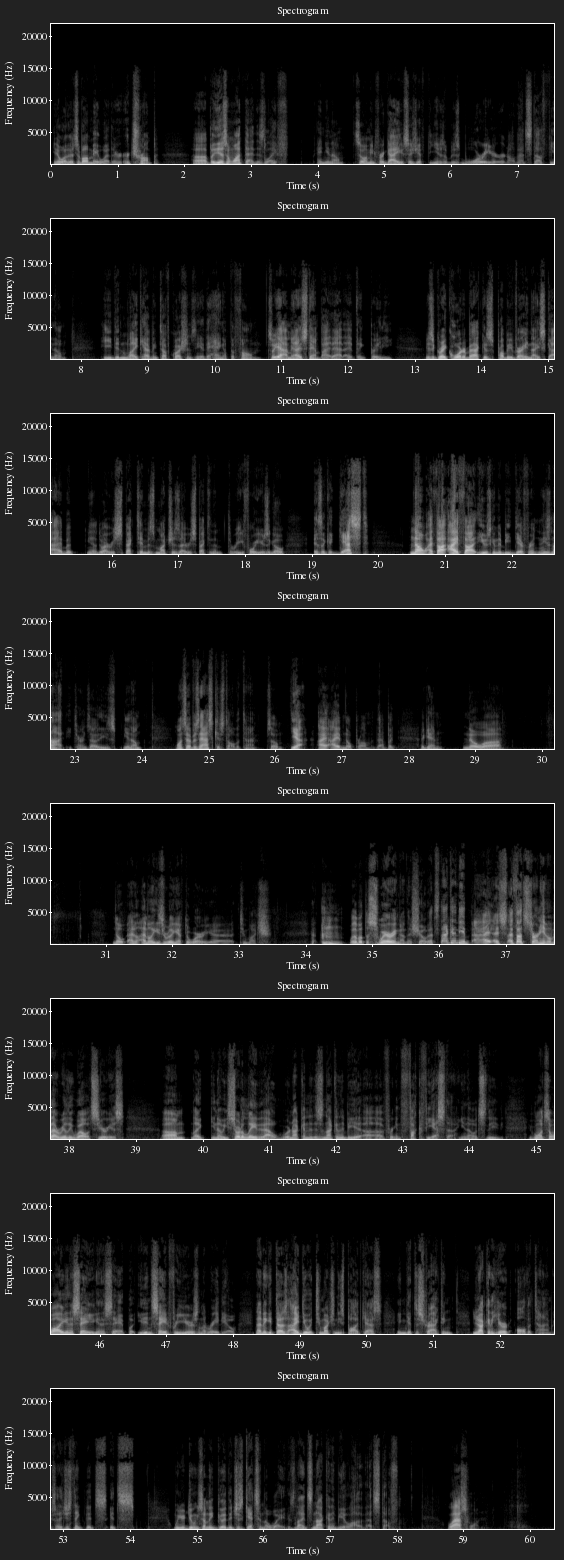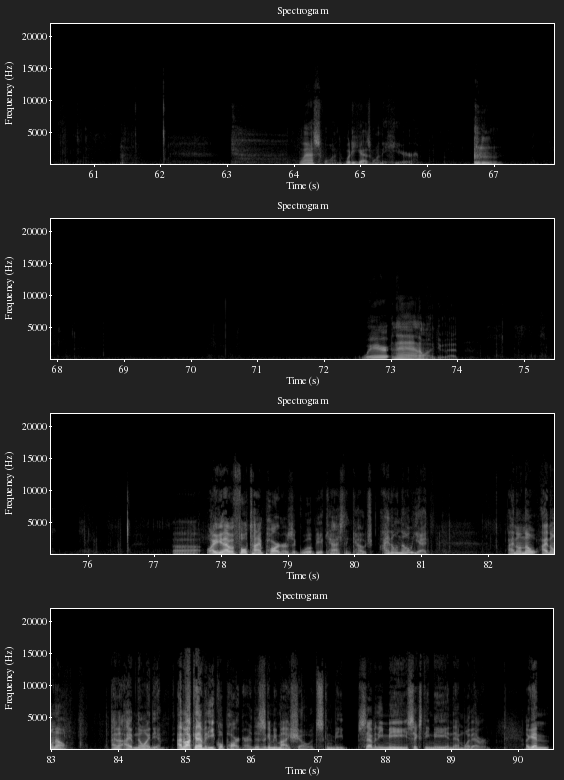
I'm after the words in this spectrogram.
You know, whether it's about Mayweather or Trump, uh, but he doesn't want that in his life. And you know, so I mean, for a guy who says you have to, you know, this warrior and all that stuff, you know, he didn't like having tough questions and he had to hang up the phone. So yeah, I mean, I stand by that. I think Brady is a great quarterback, is probably a very nice guy, but you know, do I respect him as much as I respected him three, four years ago as like a guest? No, I thought I thought he was going to be different, and he's not. He turns out he's you know wants to have his ass kissed all the time. So yeah, I, I have no problem with that. But again, no, uh, no, I don't, think he's really gonna have to worry uh, too much what about the swearing on the show? That's not going to be. A, I, I, I thought Stern handled that really well. It's serious. Um, like you know, he sort of laid it out. We're not going to. This is not going to be a, a friggin' fuck fiesta. You know, it's the once in a while you're going to say it, you're going to say it, but you didn't say it for years on the radio. And I think it does. I do it too much in these podcasts. It can get distracting. You're not going to hear it all the time because I just think that's it's when you're doing something good that just gets in the way. It's not. It's not going to be a lot of that stuff. Last one. Last one. What do you guys want to hear? Where? Nah, I don't want to do that. Uh, are you gonna have a full time partner? Is it, will it be a casting couch? I don't know yet. I don't know. I don't know. I, I have no idea. I'm not to have an equal partner. This is to be my show. It's to be 70 me, 60 me, and then whatever. Again,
